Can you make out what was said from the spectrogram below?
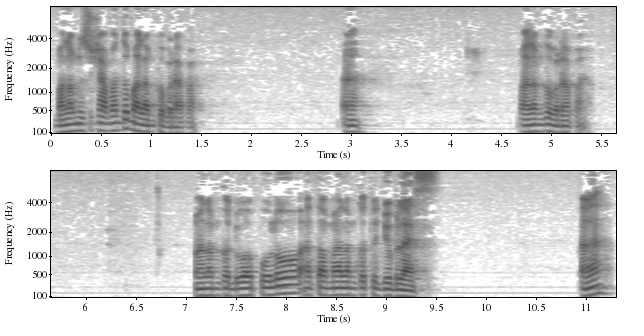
Malam nisfu Sya'ban itu malam keberapa? Ah? Malam keberapa? Malam ke-20 atau malam ke-17? Hah?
